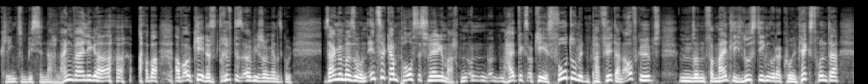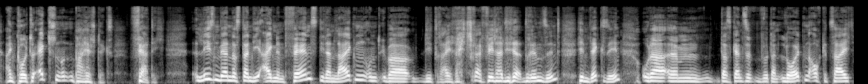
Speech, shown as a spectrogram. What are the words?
klingt so ein bisschen nach langweiliger, aber, aber okay, das trifft es irgendwie schon ganz gut. Sagen wir mal so, ein Instagram-Post ist schnell gemacht, ein, ein, ein halbwegs okayes Foto mit ein paar Filtern aufgehübscht, so einen vermeintlich lustigen oder coolen Text runter, ein Call to Action und ein paar Hashtags. Fertig. Lesen werden das dann die eigenen Fans, die dann liken und über die drei Rechtschreibfehler, die da drin sind, hinwegsehen. Oder ähm, das Ganze wird dann Leuten auch gezeigt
